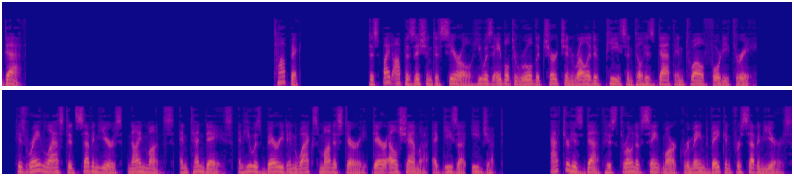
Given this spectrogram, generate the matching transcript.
Death Despite opposition to Cyril he was able to rule the church in relative peace until his death in 1243. His reign lasted seven years, nine months, and ten days, and he was buried in Wax Monastery el at Giza, Egypt. After his death his throne of St. Mark remained vacant for seven years.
